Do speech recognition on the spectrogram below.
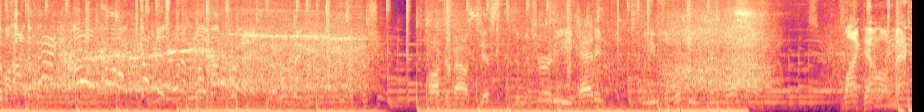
the behind the back. Oh my goodness, what a play by Trae. One thing talked about just the maturity he had him when he was a rookie. Flying down on Mack.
